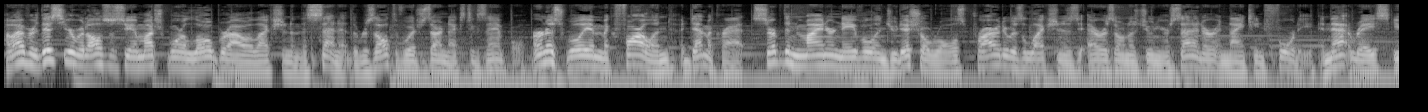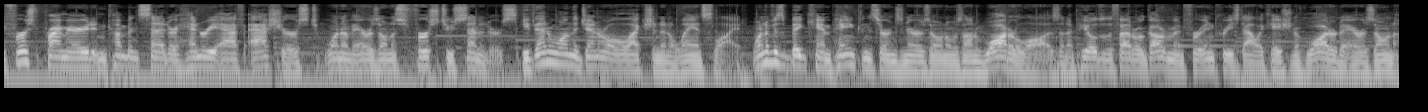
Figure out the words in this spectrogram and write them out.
However, this year would also see a much more lowbrow election in the Senate, the result of which is our next example. Ernest William McFarland, a Democrat, served in minor naval and judicial roles prior prior to his election as Arizona's junior senator in 1940. In that race, he first primaried incumbent Senator Henry F. Ashurst, one of Arizona's first two senators. He then won the general election in a landslide. One of his big campaign concerns in Arizona was on water laws and appealed to the federal government for increased allocation of water to Arizona.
